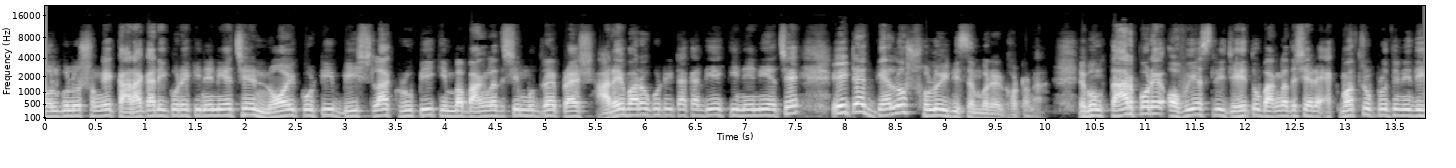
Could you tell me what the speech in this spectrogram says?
দলগুলোর সঙ্গে কারাকারি করে কিনে নিয়েছে, নয় কোটি বিশ লাখ রুপি কিংবা বাংলাদেশি মুদ্রায় প্রায় সাড়ে বারো কোটি টাকা দিয়ে কিনে নিয়েছে। এইটা গেল ষোলোই ডিসেম্বরের ঘটনা। এবং তারপরে অবভিয়াসলি যেহেতু বাংলাদেশের একমাত্র প্রতিনিধি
